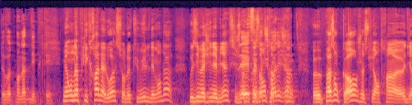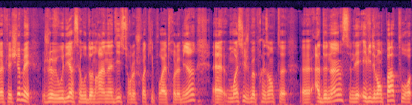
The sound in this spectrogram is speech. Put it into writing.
de votre mandat de député? Mais on appliquera la loi sur le cumul des mandats. Vous imaginez bien que si Vous je avez me fait votre présente, choix déjà? Euh, pas encore, je suis en train euh, d'y réfléchir, mais je vais vous dire, ça vous donnera un indice sur le choix qui pourrait être le mien. Euh, moi, si je me présente euh, à Denain, ce n'est évidemment pas pour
